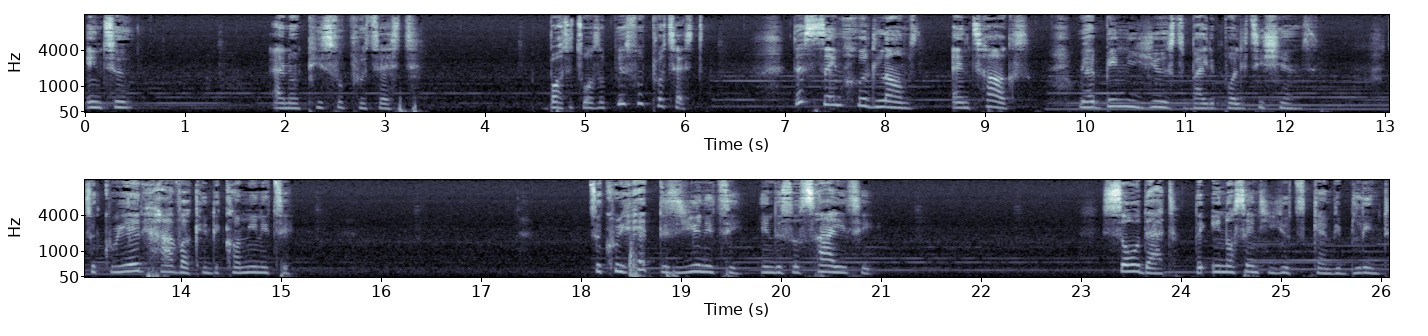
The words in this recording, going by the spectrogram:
into an unpeaceful protest. But it was a peaceful protest. These same hoodlums and thugs were being used by the politicians to create havoc in the community, to create this unity in the society, so that the innocent youth can be blamed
